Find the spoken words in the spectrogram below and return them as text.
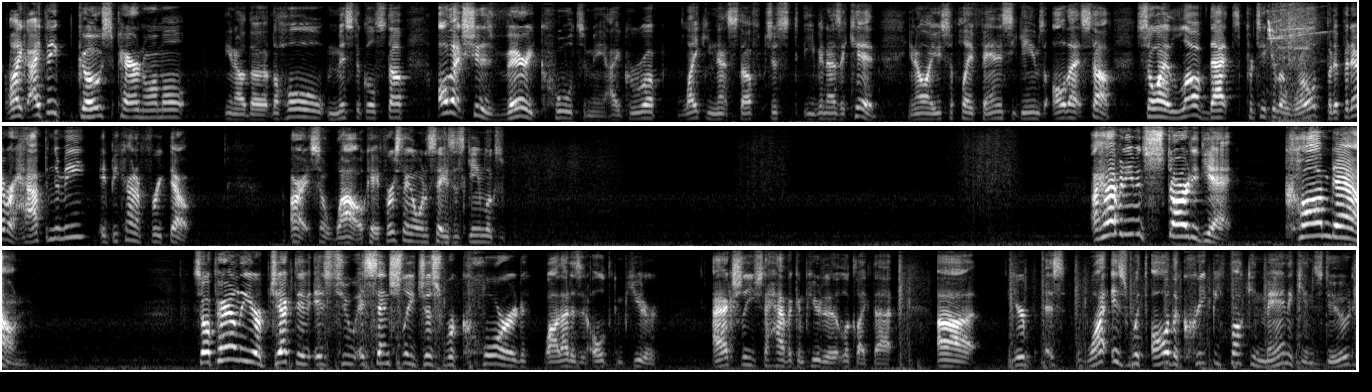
Like I think ghosts, paranormal, you know the the whole mystical stuff all that shit is very cool to me. I grew up liking that stuff just even as a kid. You know i used to play fantasy games all that stuff. So i love that particular world but if it ever happened to me it'd be kind of freaked out. All right so wow okay first thing i want to say is this game looks i haven't even started yet. Calm down so apparently your objective is to essentially just record. Wow, that is an old computer. I actually used to have a computer that looked like that. Uh, you're what is with all the creepy fucking mannequins, dude?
